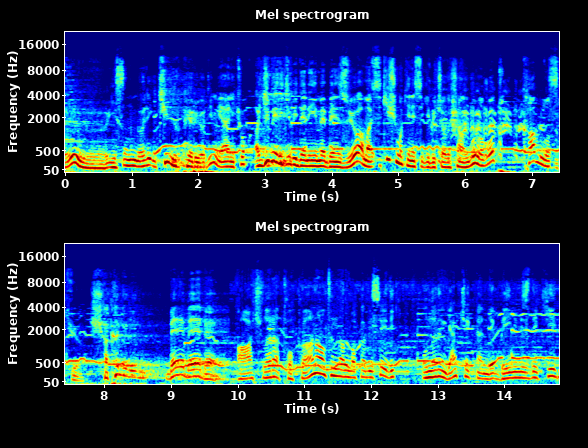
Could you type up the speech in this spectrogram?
Iıı, insanın böyle içi ürperiyor değil mi? Yani çok acı verici bir deneyime benziyor ama sikiş makinesi gibi çalışan bu robot kablo sıkıyor. Şaka gibi. BBB. Ağaçlara toprağın altından bakabilseydik onların gerçekten de beynimizdeki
